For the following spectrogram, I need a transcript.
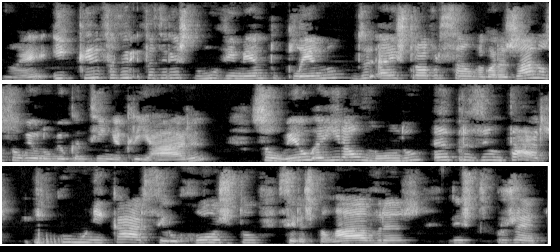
não é? E que fazer, fazer este movimento pleno de extroversão. Agora, já não sou eu no meu cantinho a criar, sou eu a ir ao mundo a apresentar e comunicar, ser o rosto, ser as palavras deste projeto.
